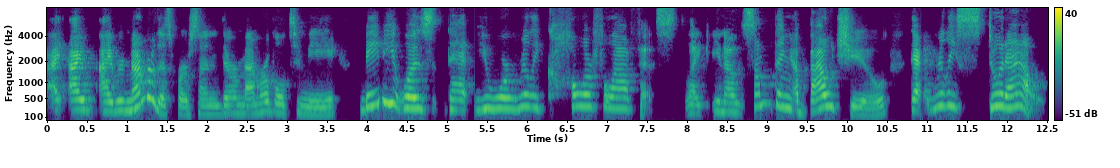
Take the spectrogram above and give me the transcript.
I, I, I remember this person. They're memorable to me. Maybe it was that you wore really colorful outfits, like, you know, something about you that really stood out.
